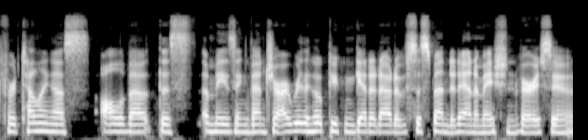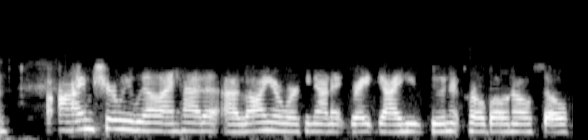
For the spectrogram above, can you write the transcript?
for telling us all about this amazing venture. I really hope you can get it out of suspended animation very soon. I'm sure we will. I had a, a lawyer working on it. Great guy. He's doing it pro bono. So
